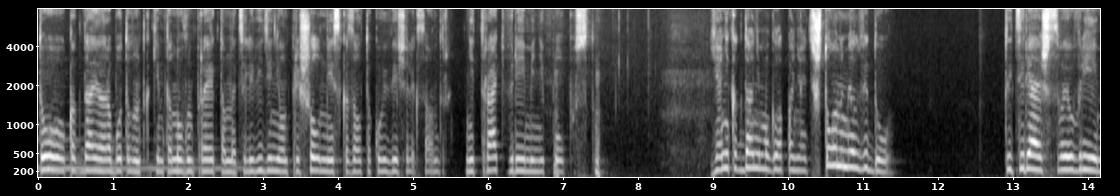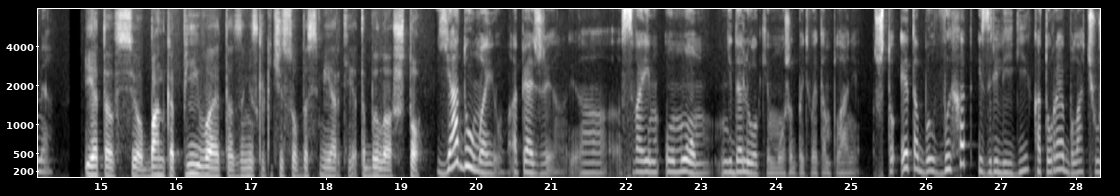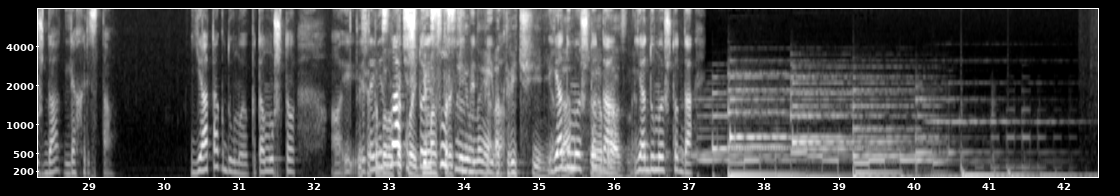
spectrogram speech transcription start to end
то когда я работала над каким-то новым проектом на телевидении, он пришел мне и сказал такую вещь, Александр, не трать времени попусту. Я никогда не могла понять, что он имел в виду. Ты теряешь свое время. И это все, банка пива, это за несколько часов до смерти, это было что? Я думаю, опять же, э, своим умом, недалеким, может быть, в этом плане, что это был выход из религии, которая была чужда для Христа. Я так думаю, потому что а, это, это не значит, что Иисус любит пиво. Отречение, Я да? думаю, что да. Я думаю, что да.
